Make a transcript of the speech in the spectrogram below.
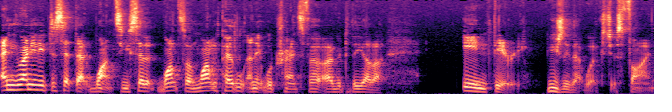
And you only need to set that once. You set it once on one pedal and it will transfer over to the other. In theory, usually that works just fine.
